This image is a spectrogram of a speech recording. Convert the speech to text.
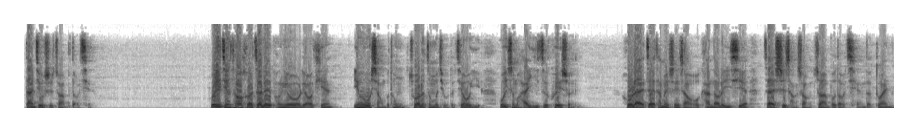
但就是赚不到钱。我也经常和这类朋友聊天，因为我想不通，做了这么久的交易，为什么还一直亏损？后来在他们身上，我看到了一些在市场上赚不到钱的端倪。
